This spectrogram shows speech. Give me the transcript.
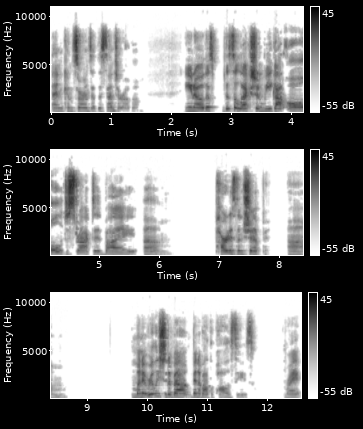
and concerns at the center of them. You know, this this election we got all distracted by um, partisanship um, when it really should have about, been about the policies, right?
